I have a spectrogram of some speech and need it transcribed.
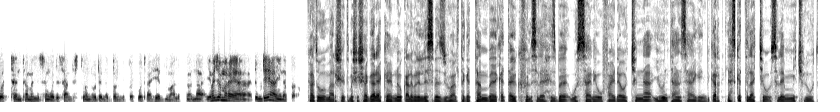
ወጥተን ተመልሰን ወደ ሳንድስቶን ወደ ነበርንበት ቦታ ሄድ ማለት ነው እና የመጀመሪያ ልምዴ ያ የነበረው። ከአቶ ማርሸት መሸሻ ጋር ያካሄድነው ቃለ ምልልስ በዚሁ አልተገታም። በቀጣዩ ክፍል ስለ ህዝበ ውሳኔው ፋይዳዎችና ይሁንታን ሳያገኝ ቢቀር ሊያስከትላቸው ስለሚችሉት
